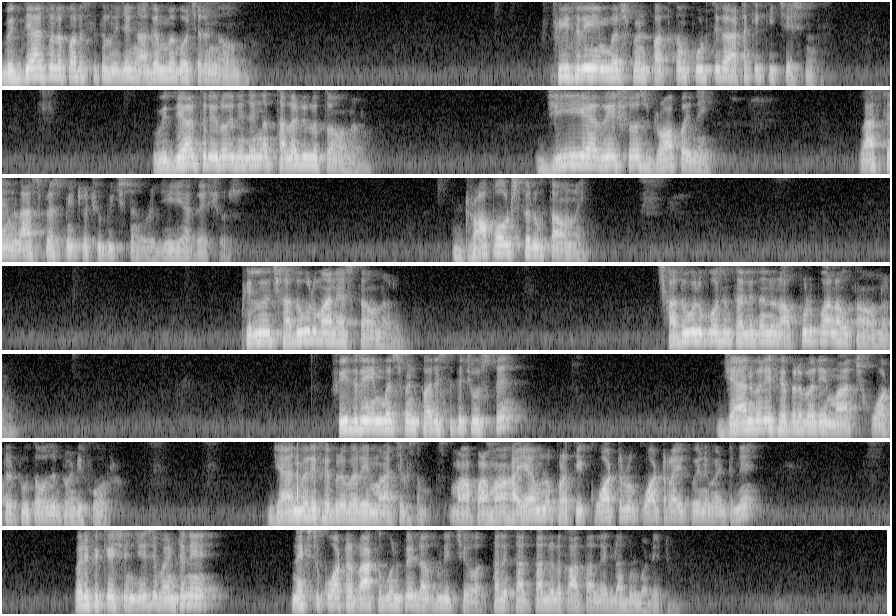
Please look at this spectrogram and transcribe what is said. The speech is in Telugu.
విద్యార్థుల పరిస్థితులు నిజంగా అగమ్యగోచరంగా ఉంది. ఫీజు రీఇంబర్స్మెంట్ పథకం పూర్తిగా అటకెక్కిచ్చేసినారు. విద్యార్థులు ఈరోజు నిజంగా తల్లడిల్లుతూ ఉన్నారు. జీఈఆర్ రేషియోస్ డ్రాప్ అయినాయి. లాస్ట్ టైం లాస్ట్ ప్రెస్ మీట్లో చూపించిన కూడా జీఈఆర్ రేషియోస్ డ్రాప్ అవుట్స్ పెరుగుతూ ఉన్నాయి. పిల్లలు చదువులు మానేస్తూ ఉన్నారు. చదువుల కోసం తల్లిదండ్రులు అప్పుల పాలు అవుతూ ఉన్నారు. ఫీజు రీఎంబర్స్మెంట్ పరిస్థితి చూస్తే January February March quarter two thousand twenty four January February మార్చికి మా మా హయాంలో ప్రతి క్వార్టరు క్వార్టర్ అయిపోయిన వెంటనే వెరిఫికేషన్ చేసి వెంటనే నెక్స్ట్ క్వార్టర్ రాకమునిపే డబ్బులు ఇచ్చేవారు. తల్లి తల్లి- తల్లుల ఖాతాల్లోకి డబ్బులు పడేటివి.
